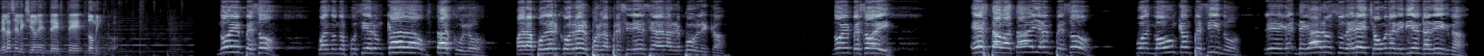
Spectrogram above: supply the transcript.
de las elecciones de este domingo. No empezó cuando nos pusieron cada obstáculo para poder correr por la presidencia de la República. No empezó ahí. Esta batalla empezó cuando a un campesino le negaron su derecho a una vivienda digna.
